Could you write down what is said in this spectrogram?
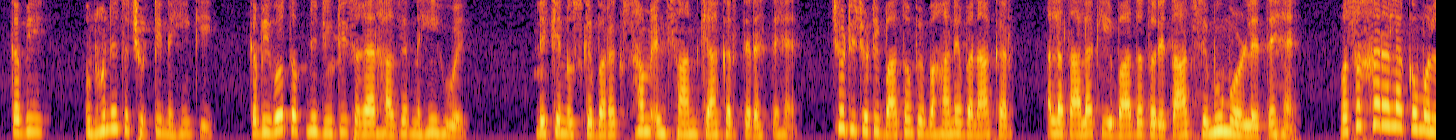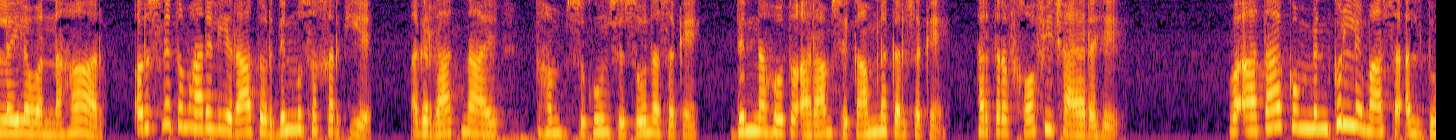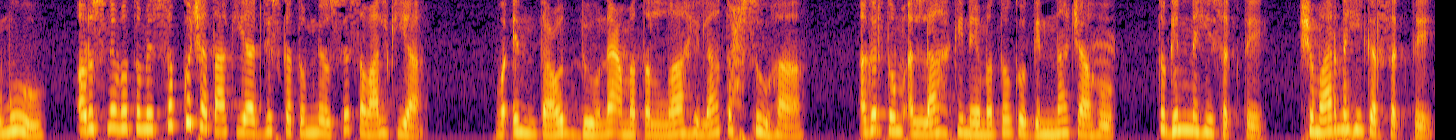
کبھی انہوں نے تو چھٹی نہیں کی۔ کبھی وہ تو اپنی ڈیوٹی سے غیر حاضر نہیں ہوئے۔ لیکن اس کے برعکس ہم انسان کیا کرتے رہتے ہیں۔ چھوٹی چھوٹی باتوں پہ بہانے بنا کر اللہ تعالیٰ کی عبادت اور اطاعت سے منہ موڑ لیتے ہیں۔ وسخر الکم اللہ والنہار اور اس نے تمہارے لیے رات اور دن مسخر کیے۔ اگر رات نہ آئے تو ہم سکون سے سو نہ سکیں۔ دن نہ ہو تو آرام سے کام نہ کر سکیں۔ ہر طرف خوف ہی چھایا رہے۔ وہ آتا کم من کل ماس التمو اور اس نے وہ تمہیں سب کچھ عطا کیا جس کا تم نے اس سے سوال کیا۔ وہ ان تعدو نعمت اللہ لا تحسوها اگر تم اللہ کی نعمتوں کو گننا چاہو، تو گن نہیں سکتے، شمار نہیں کر سکتے۔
